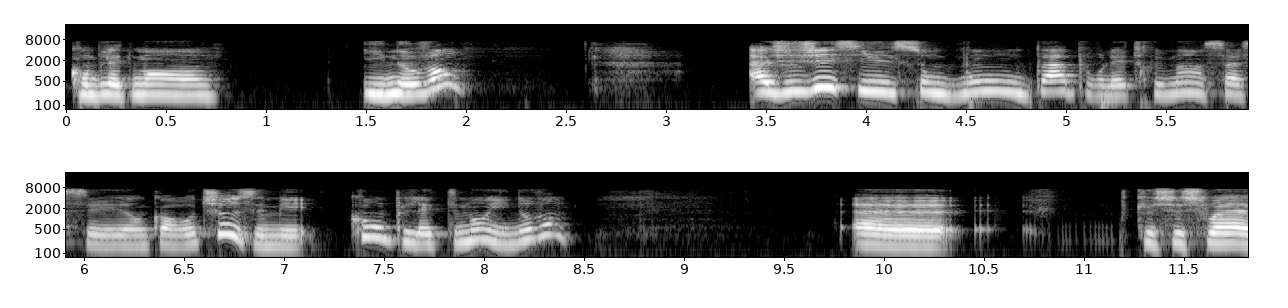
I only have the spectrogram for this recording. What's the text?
complètement innovants. À juger s'ils sont bons ou pas pour l'être humain, ça c'est encore autre chose, mais complètement innovants. Euh, que ce soit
